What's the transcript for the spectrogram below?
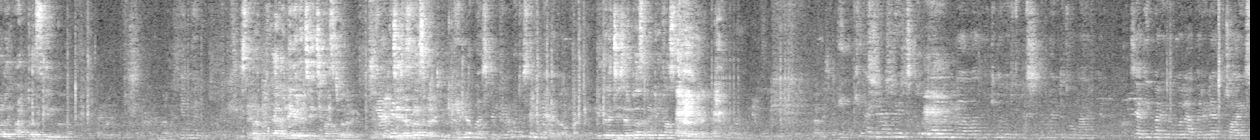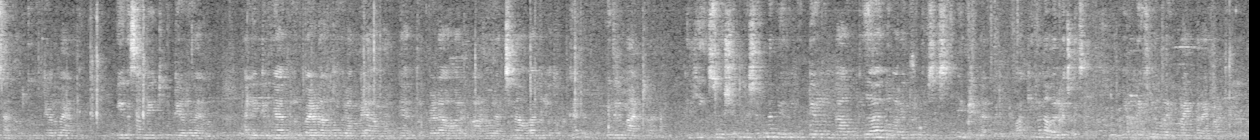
നിങ്ങൾ അഡ്രസ് ചെയ്യുന്നത് അവരുടെ ചോയ്സ് ആണ്. അവർക്ക് കുട്ടികൾ വേണം. ഏത് സമയത്ത് കുട്ടികൾ വേണം. അല്ലെങ്കിൽ ഞാൻ പ്രിപ്പയർഡ് ആണോ ഒരു അമ്മയാവാൻ ഞാൻ പ്രിപ്പയർഡ് ആവാൻ ആണോ ഒരു അച്ഛനാവാൻ എന്നുള്ളതൊക്കെ ഇതിൽ മാറ്റർ ആണ് എനിക്ക് സോഷ്യൽ പ്രഷറിന്റെ പേരിൽ കുട്ടികൾ ഉണ്ടാക്കുക എന്ന് പറയുന്ന ഒരു പ്രോസസ്സിനോട് എനിക്ക് താല്പര്യമില്ല ബാക്കിയുള്ളത് അവരുടെ ചോയ്സ് ആണ് അവരുടെ ലൈഫിൽ നമ്മൾ അഭിപ്രായം പറയാൻ പാടില്ല അപ്പൊ എനിക്ക് അറിയുന്ന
